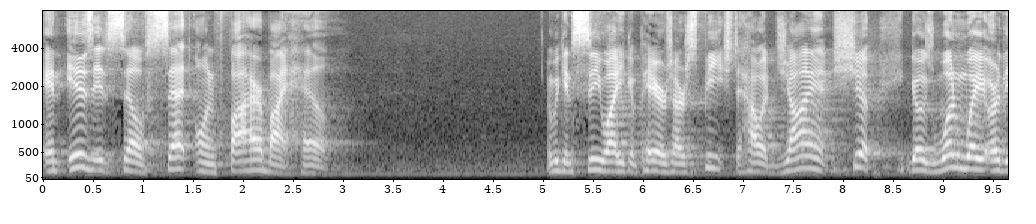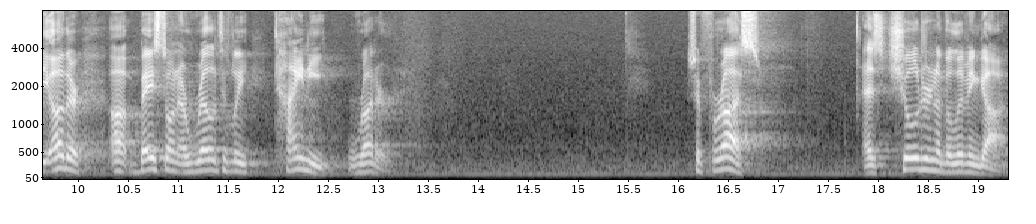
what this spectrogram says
and is itself set on fire by hell. And we can see why he compares our speech to how a giant ship goes one way or the other uh, based on a relatively tiny rudder. So, for us, as children of the living God,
